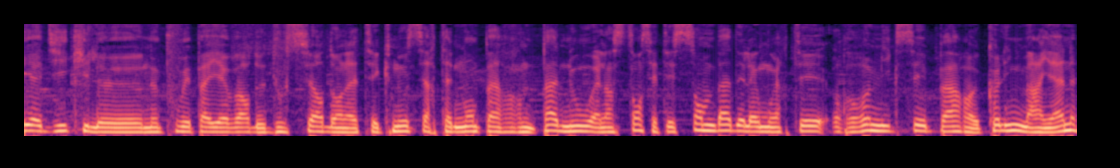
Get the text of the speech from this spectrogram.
Qui a dit qu'il euh, ne pouvait pas y avoir de douceur dans la techno Certainement pas, nous. À l'instant, c'était Samba de la Muerte remixé par euh, Colin Marianne,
